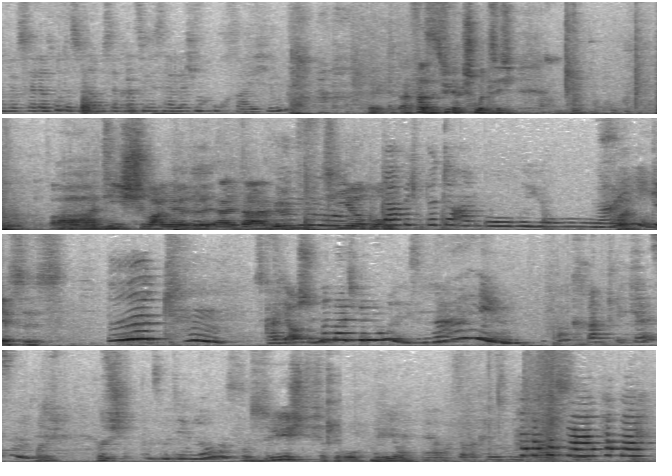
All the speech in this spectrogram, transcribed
Aber es ist ja ganz gut, dass du da bist. Da kannst du das ja gleich mal hochreichen. Das Anfass ist wieder schmutzig. Oh, die Schwangere, Alter, hüpft hier rum. Darf ich bitte ein Oreo? Vergiss es. Bitte. Das kann ich auch schon. Mama, ich will Nudeln. Ich so, nein. Ich hab gerade gegessen. Vorsicht, Vorsicht, Was ist mit dir los? Vorsicht. Ich hab oh, Leon. Ja, macht aber keinen Sinn. Papa, guck mal, Papa.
